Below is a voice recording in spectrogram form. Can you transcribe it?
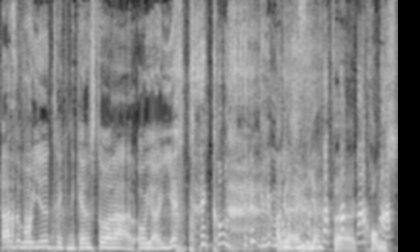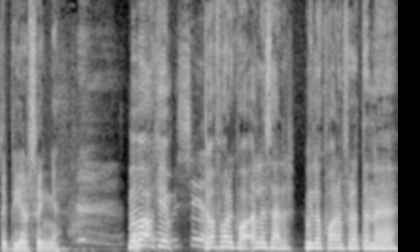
Alltså vår ljudtekniker står där och gör jättekonstiga Ja, grimaser. det är en jättekonstig piercing. Men vad, okej, varför har du kvar? Eller så här, vill du ha kvar den för att den är...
